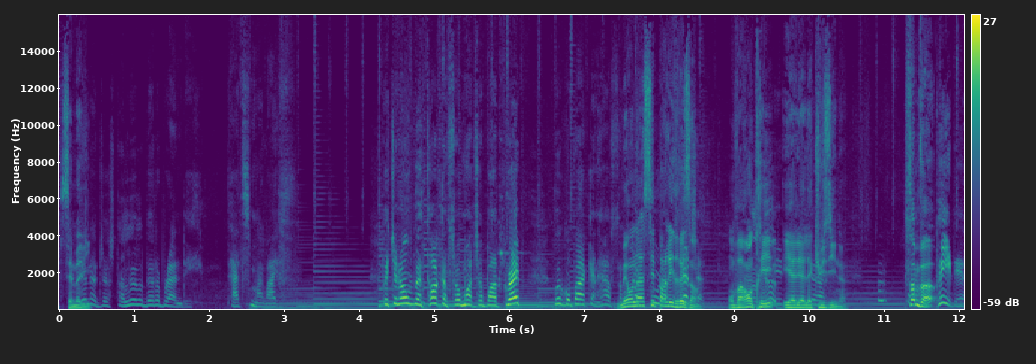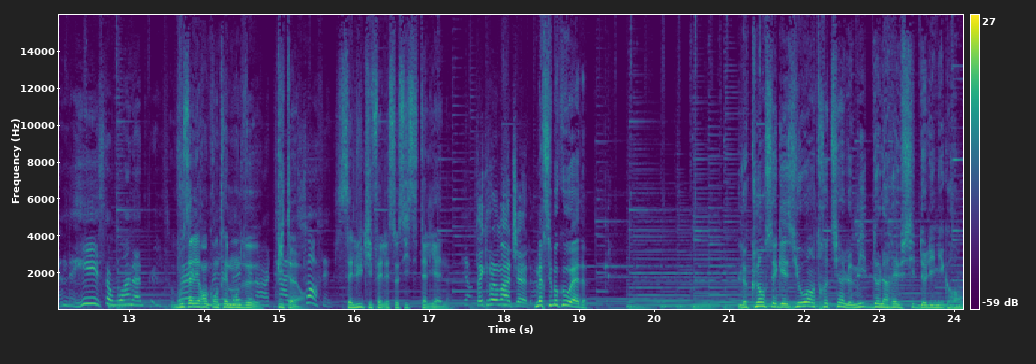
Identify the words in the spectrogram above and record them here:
C'est ma vie. Mais on a assez parlé de raisin. On va rentrer et aller à la cuisine. Ça me va. Vous allez rencontrer mon neveu, Peter. C'est lui qui fait les saucisses italiennes. Merci beaucoup, Ed. Le clan Seghesio entretient le mythe de la réussite de l'immigrant.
